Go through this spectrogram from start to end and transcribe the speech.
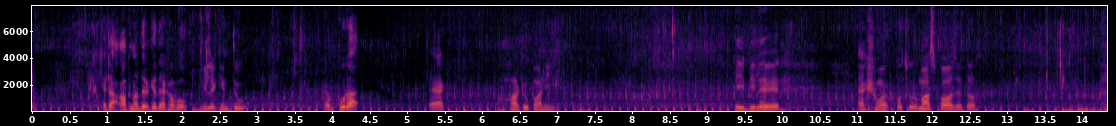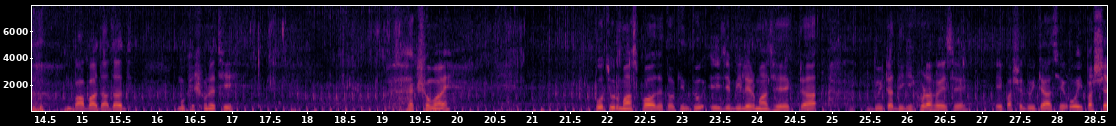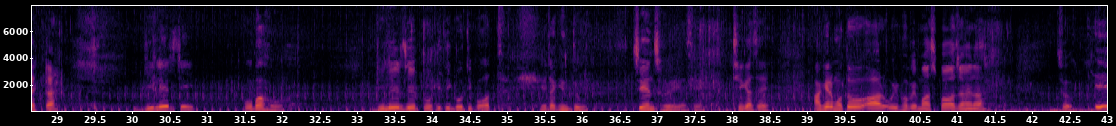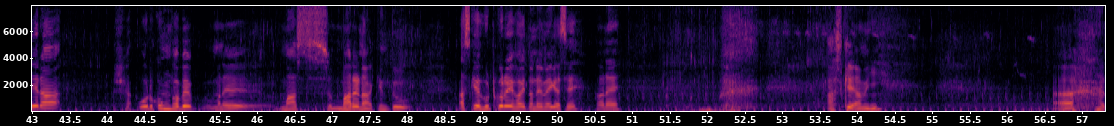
এটা আপনাদেরকে দেখাবো। বিলে কিন্তু পুরা এক হাঁটু পানি। এই বিলের এক সময় প্রচুর মাছ পাওয়া যেত। বাবা দাদার মুখে শুনেছি। এক সময় প্রচুর মাছ পাওয়া যেত, কিন্তু এই যে বিলের মাঝে একটা, দুইটা দিঘি খোঁড়া হয়েছে, এই পাশে দুইটা আছে, ওই পাশে একটা। বিলের যেই প্রবাহ, বিলের যে প্রকৃতি গতিপথ, সেটা কিন্তু চেঞ্জ হয়ে গেছে, ঠিক আছে? আগের মতো আর ওইভাবে মাছ পাওয়া যায় না। তো এরা ওরকমভাবে মানে মাছ মারে না, কিন্তু আজকে হুট করেই হয়তো নেমে গেছে। মানে আজকে আমি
